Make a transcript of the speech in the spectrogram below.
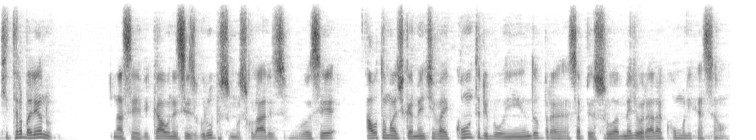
Que trabalhando na cervical, nesses grupos musculares, você automaticamente vai contribuindo para essa pessoa melhorar a comunicação.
